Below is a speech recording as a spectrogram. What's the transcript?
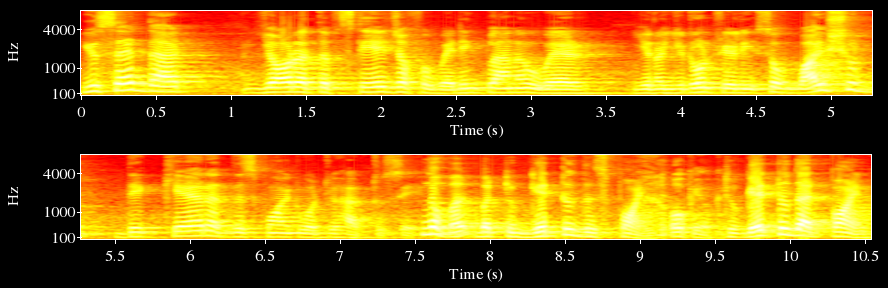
you said that you're at the stage of a wedding planner where you know you don't really. So why should they care at this point what you have to say? No, but, but to get to this point, Okay, okay. to get to that point,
